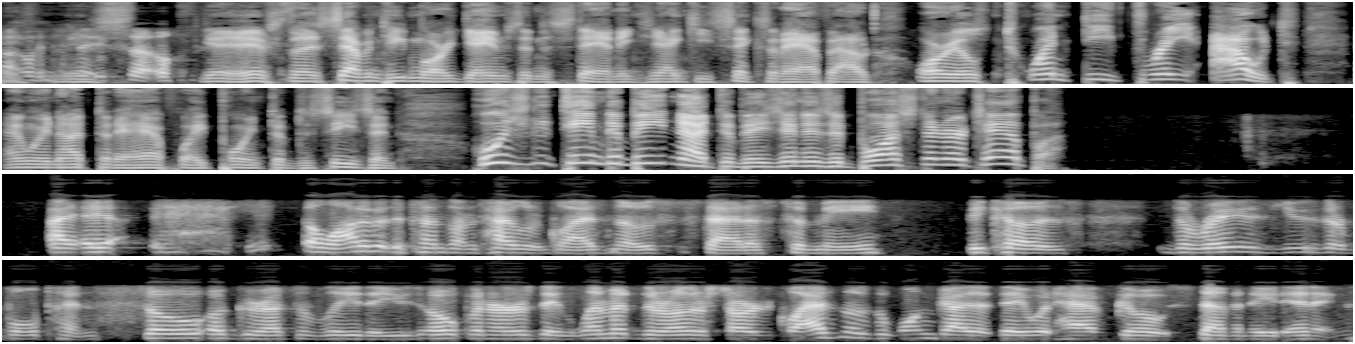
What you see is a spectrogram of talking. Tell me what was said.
I would say so. Yeah, it's the 17 more games in the standings. Yankees six and a half out. Orioles 23 out, and we're not to the halfway point of the season. Who's the team to beat in that division? Is it Boston or Tampa? I, I a lot of it depends on Tyler Glasnow's status to me because the Rays use their bullpen so aggressively. They use openers. They limit their other starters. Glasnow's the one guy that they would have go seven, eight innings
